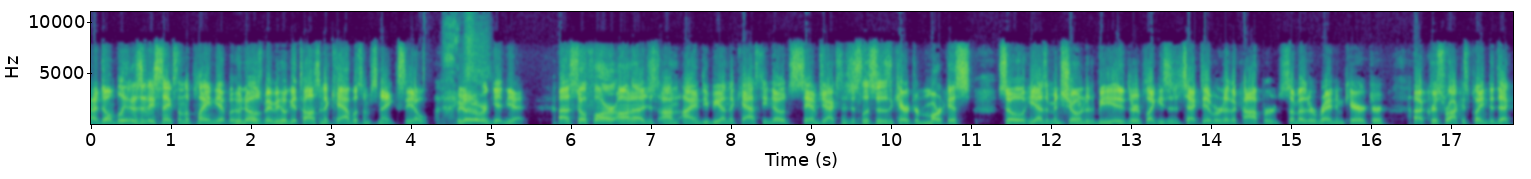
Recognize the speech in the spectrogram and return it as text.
I don't believe there's any snakes on the plane yet, but who knows? Maybe he'll get tossed in a cab with some snakes. You know, we don't know what we're getting yet. Uh, so far on uh, just on IMDb on the casting notes, Sam Jackson's just listed as the character Marcus. So he hasn't been shown to be either like he's a detective or another cop or some other random character. Uh, Chris Rock is playing detec-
